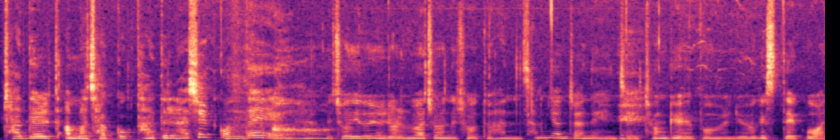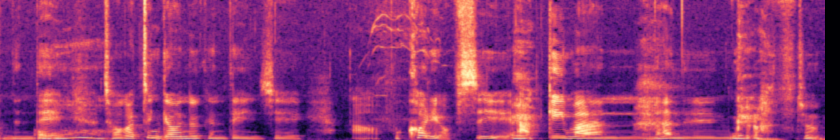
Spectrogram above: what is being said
다들 아마 작곡 다들 하실 건데 아. 저희도 얼마 전에 저도 한 3년 전에 이제 네. 정규 앨범을 뉴욕에서 내고 왔는데 오. 어. 저 같은 경우는 근데 이제 아, 보컬이 없이 네. 악기만 하는 네. 그런 좀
